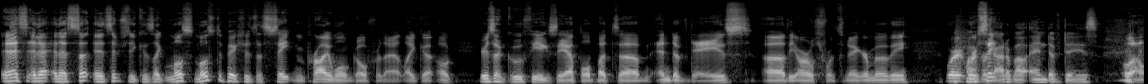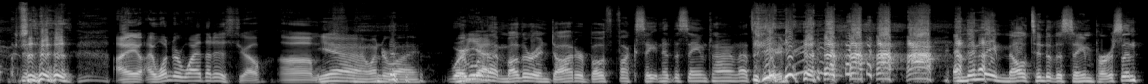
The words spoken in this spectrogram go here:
And it's and it's it's interesting because like most most depictions of Satan probably won't go for that. Like, uh, oh, here's a goofy example, but um, End of Days, uh, the Arnold Schwarzenegger movie, where, oh, where I forgot about End of Days. Well, I I wonder why that is, Joe. Um, yeah, I wonder why. Where Remember yeah. that mother and daughter both fuck Satan at the same time? That's weird. and then they melt into the same person.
